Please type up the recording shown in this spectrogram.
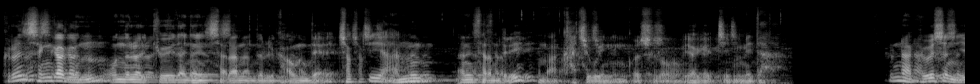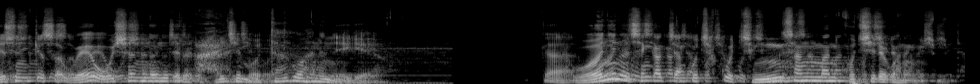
그런 생각은 오늘날 교회 다니는 사람들 가운데 적지 않은, 않은 사람들이 아마 가지고 있는 것으로 여겨집니다. 그러나 그것은 예수님께서 왜 오셨는지를 알지 못하고 하는 얘기예요. 그러니까 원인을 생각지 않고 자꾸 증상만 고치려고 하는 것입니다.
